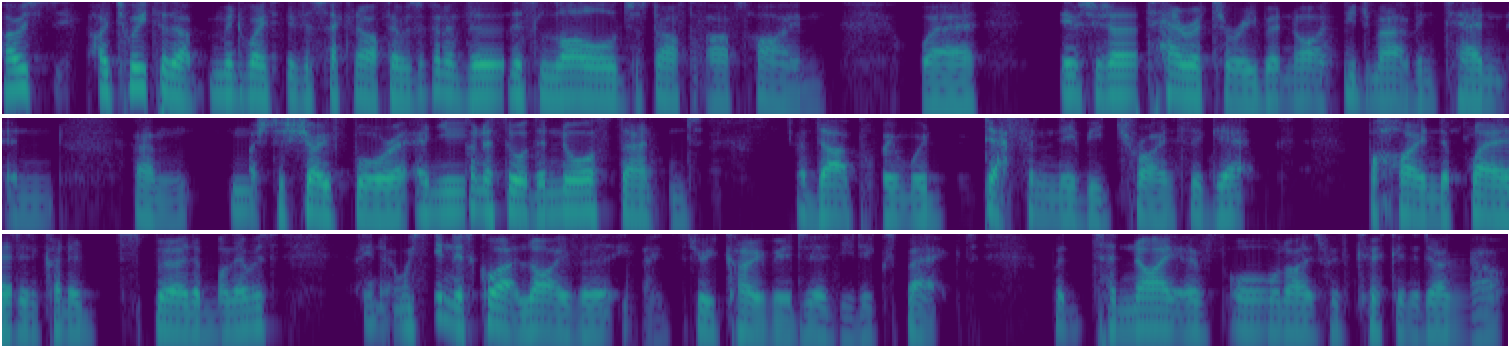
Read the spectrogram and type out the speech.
I was I tweeted up midway through the second half. There was kind of the, this lull just after half time where Ipswich had territory, but not a huge amount of intent and um, much to show for it. And you kind of thought the North Stand at that point would definitely be trying to get behind the players and kind of spur them on. There was, you know, we've seen this quite live you know, through COVID, as you'd expect. But tonight of all nights with Cook in the dugout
